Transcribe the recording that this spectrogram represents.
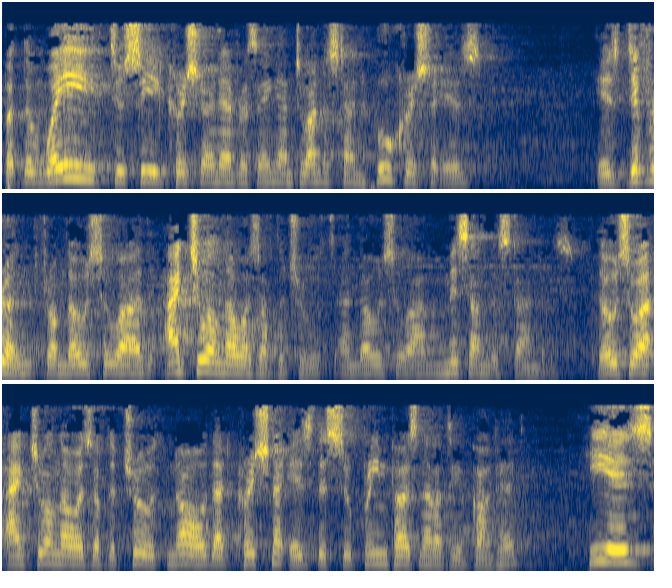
But the way to see Krishna in everything and to understand who Krishna is, is different from those who are actual knowers of the truth and those who are misunderstanders. Those who are actual knowers of the truth know that Krishna is the Supreme Personality of Godhead. He is,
